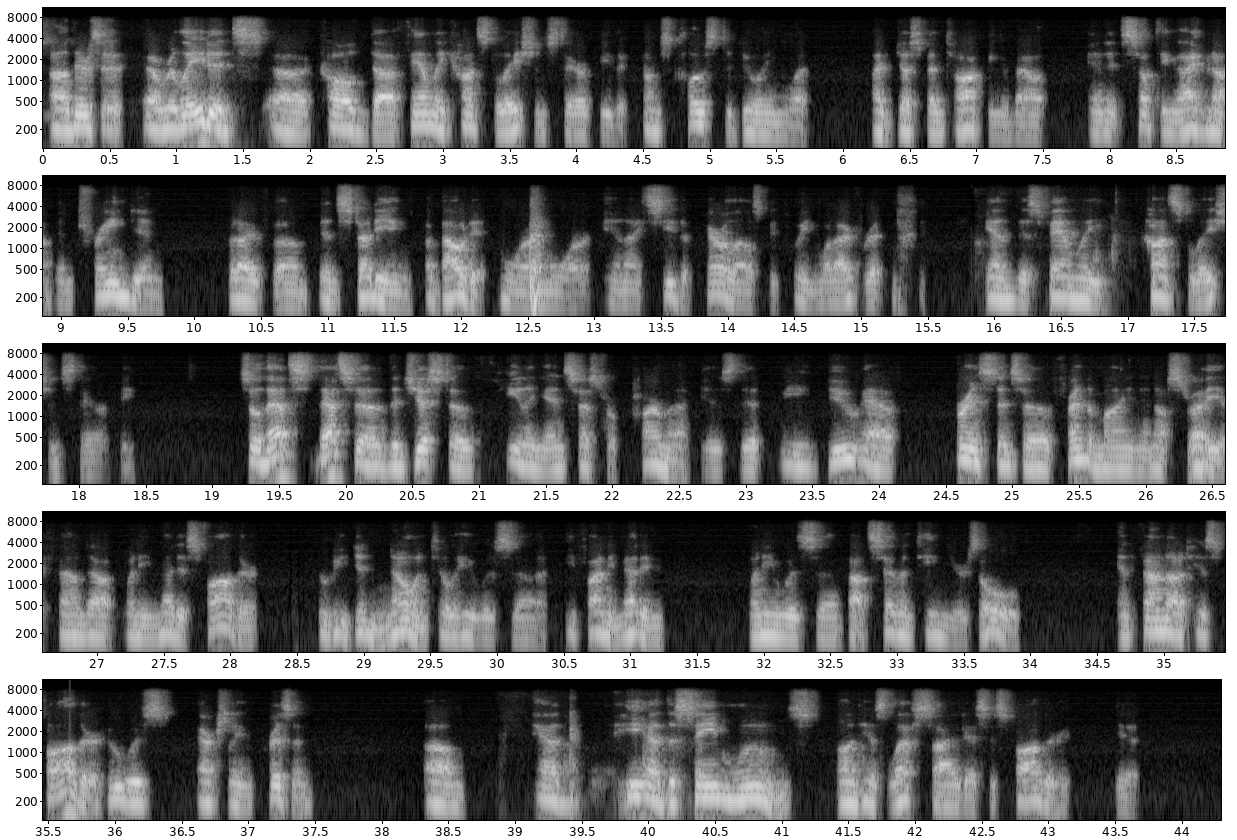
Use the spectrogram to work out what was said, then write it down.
Uh, there's a, a related uh, called uh, family constellations therapy that comes close to doing what I've just been talking about, and it's something I have not been trained in, but I've um, been studying about it more and more, and I see the parallels between what I've written and this family constellations therapy. So that's that's uh, the gist of healing ancestral karma is that we do have, for instance, a friend of mine in Australia found out when he met his father who he didn't know until he was uh, he finally met him when he was uh, about 17 years old, and found out his father, who was actually in prison, um, had he had the same wounds on his left side as his father did.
